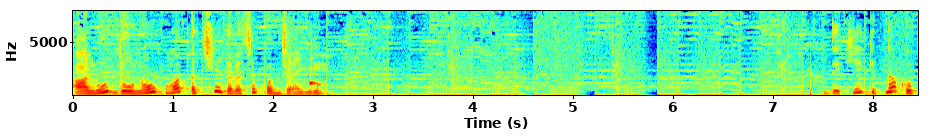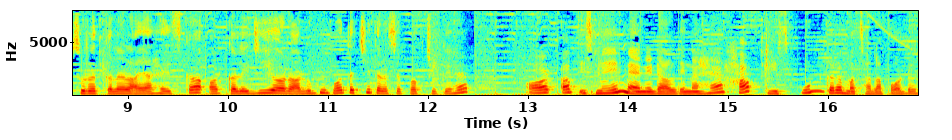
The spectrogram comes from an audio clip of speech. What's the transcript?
आलू दोनों बहुत अच्छी तरह से पक जाएँगे। देखिए, कितना खूबसूरत कलर आया है इसका, और कलेजी और आलू भी बहुत अच्छी तरह से पक चुके हैं। और अब इसमें मैंने डाल देना है हाफ़ टी स्पून गरम मसाला पाउडर।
